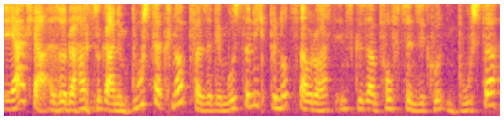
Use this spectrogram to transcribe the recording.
Ja, klar. Also du hast sogar einen Booster-Knopf, also den musst du nicht benutzen, aber du hast insgesamt 15 Sekunden Booster,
